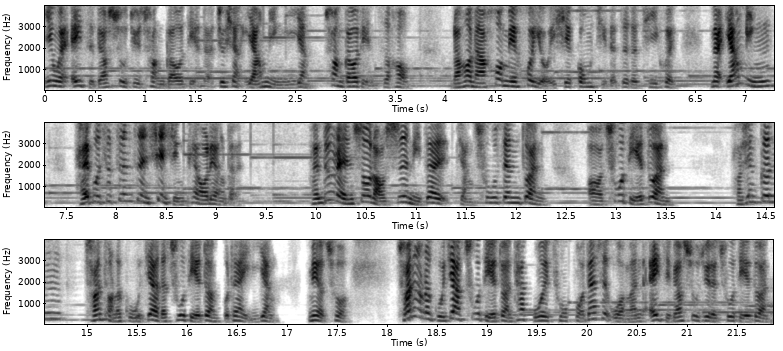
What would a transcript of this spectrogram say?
因为 A 指标数据创高点的，就像阳明一样，创高点之后，然后呢，后面会有一些攻击的这个机会。那阳明还不是真正现行漂亮的，很多人说老师你在讲出生段，哦，初跌段，好像跟传统的股价的初跌段不太一样，没有错。传统的股价初跌段它不会突破，但是我们 A 指标数据的初跌段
